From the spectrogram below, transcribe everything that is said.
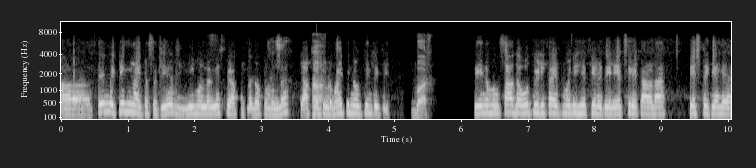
अं, त्यांनी केलं नाही तसं ते. मी म्हणलं एस पी ऑफिसला जातो म्हणलं. की आपल्याला हा. तेवढं माहिती नव्हती ना त्याची. बर. त्याने मग साधं ओपीडी टाईपमध्ये हे केलं त्याने एक्सरे काढला टेस्ट केल्या.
